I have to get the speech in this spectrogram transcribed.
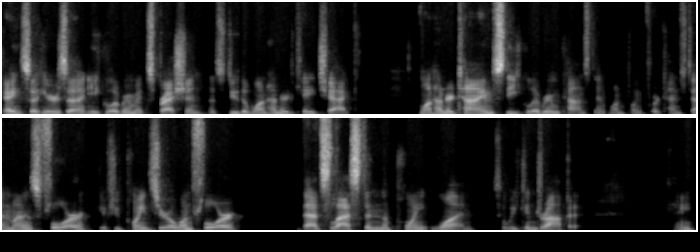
Okay, so here's an equilibrium expression. Let's do the 100K check. 100 times the equilibrium constant, 1.4 times 10 minus 4, gives you 0.014. That's less than the 0.1, so we can drop it. Okay,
